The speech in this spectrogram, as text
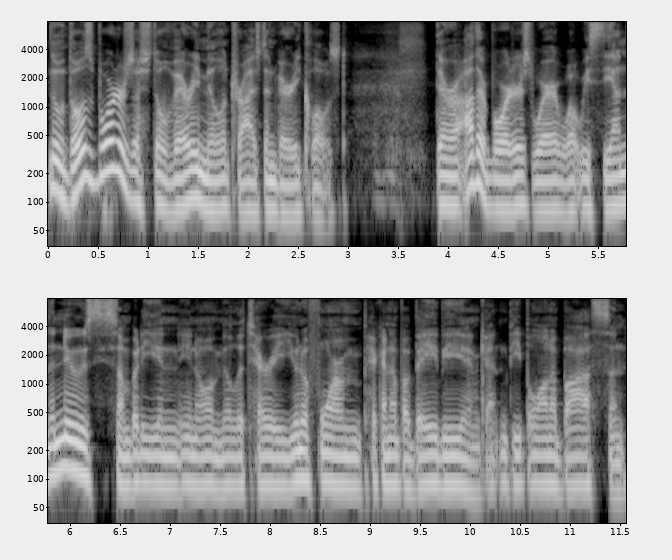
No, those borders are still very militarized and very closed. There are other borders where what we see on the news, somebody in, you know, a military uniform picking up a baby and getting people on a bus and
